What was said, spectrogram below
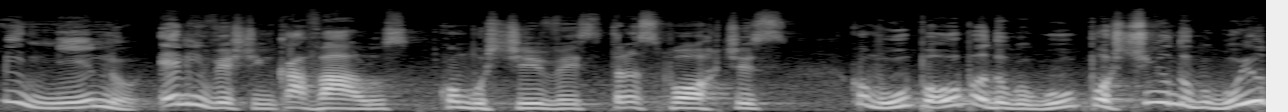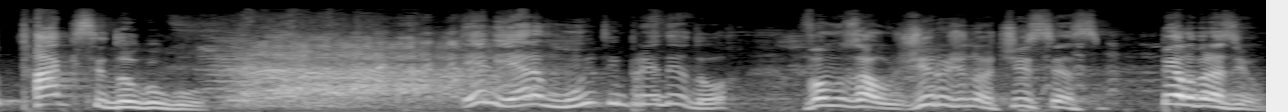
Menino, ele investiu em cavalos, combustíveis, transportes, como o Upa Upa do Gugu, o postinho do Gugu e o táxi do Gugu. Ele era muito empreendedor. Vamos ao giro de notícias pelo Brasil.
